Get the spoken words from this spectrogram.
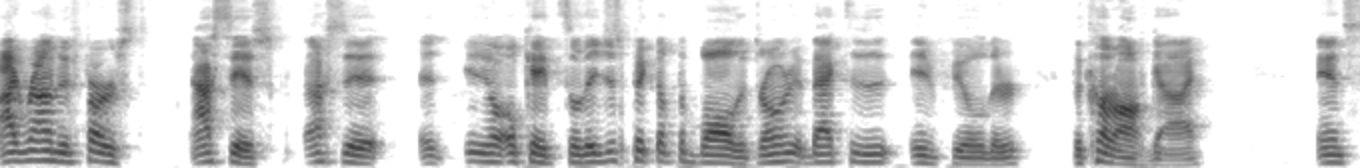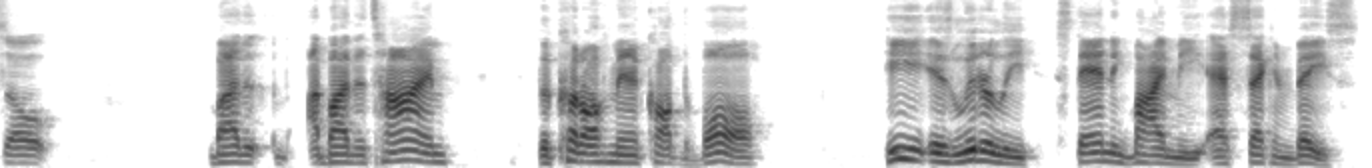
I rounded first. I said, I said, and, you know, okay, so they just picked up the ball. They're throwing it back to the infielder, the cutoff guy. And so by the by the time the cutoff man caught the ball, he is literally standing by me at second base.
